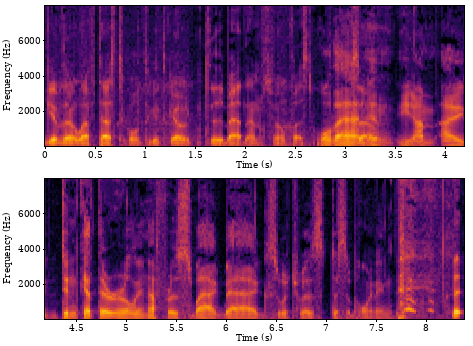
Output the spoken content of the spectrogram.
give their left testicle to get to go to the Badlands Film Festival. Well, that So- and you know, I'm, I didn't get there early enough for the swag bags, which was disappointing. Th-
